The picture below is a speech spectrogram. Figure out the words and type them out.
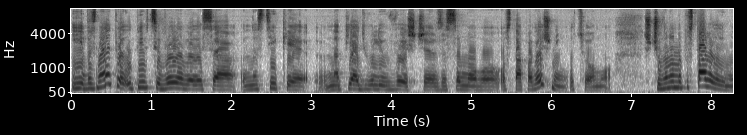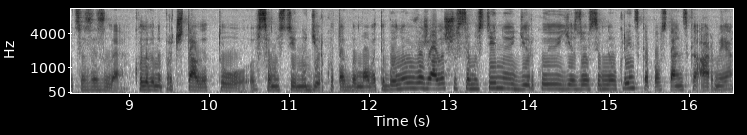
І ви знаєте, упівці виявилися настільки на 5 голів вище за самого Остапа Вишню у цьому, що вони не поставили йому це за зле, коли вони прочитали ту самостійну дірку, так би мовити, бо вони вважали, що самостійною діркою є зовсім не українська повстанська армія,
